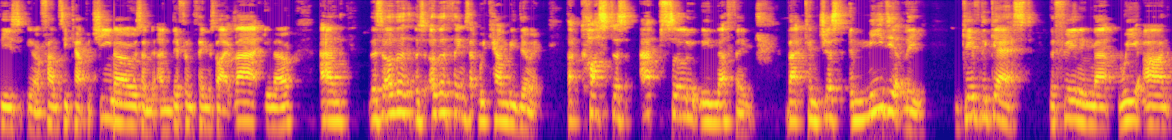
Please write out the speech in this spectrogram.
these, you know, fancy cappuccinos and, and different things like that, you know? And there's other there's other things that we can be doing that cost us absolutely nothing, that can just immediately give the guest the feeling that we are an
